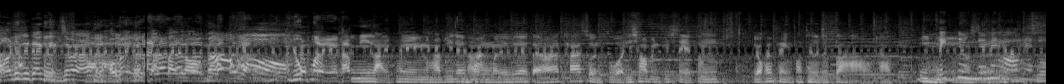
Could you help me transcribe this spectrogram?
อ๋อนี่คือเทคนิคใช่ไหมผมไม่กลับไปลองมาก็อย่างยุคใหม่ครับ มีหลายเพลงนะครับที่ได้ฟังมาเรื่อยๆ แต่ว่าถ้าส่วนตัวที่ชอบเป็นพิเศษต้องยกให้เพลงเพราะเธอหรือเปล่าครับนิดนึงได้ไหมคะยั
